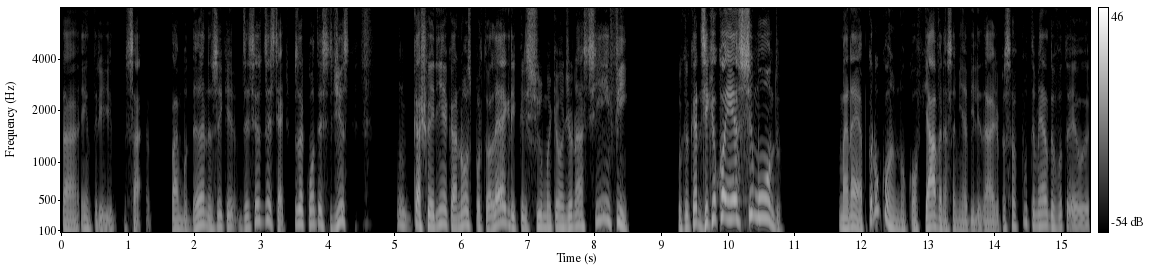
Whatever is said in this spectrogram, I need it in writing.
Tá entre vai mudando, não sei o que, 16 ou 17. Fiz a conta esses dias. Cachoeirinha, Canoas, Porto Alegre, Criciúma, que é onde eu nasci, enfim. O que eu quero dizer é que eu conheço esse mundo. Mas na época eu não, não confiava nessa minha habilidade. Eu pensava, puta merda, eu vou ter- eu-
